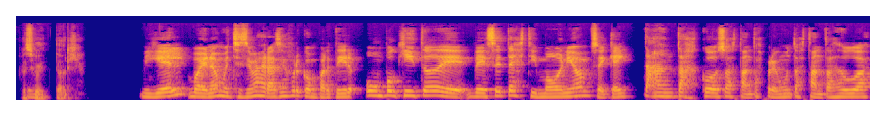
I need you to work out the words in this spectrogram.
fue su victoria. Miguel, bueno, muchísimas gracias por compartir un poquito de, de, ese testimonio. Sé que hay tantas cosas, tantas preguntas, tantas dudas.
